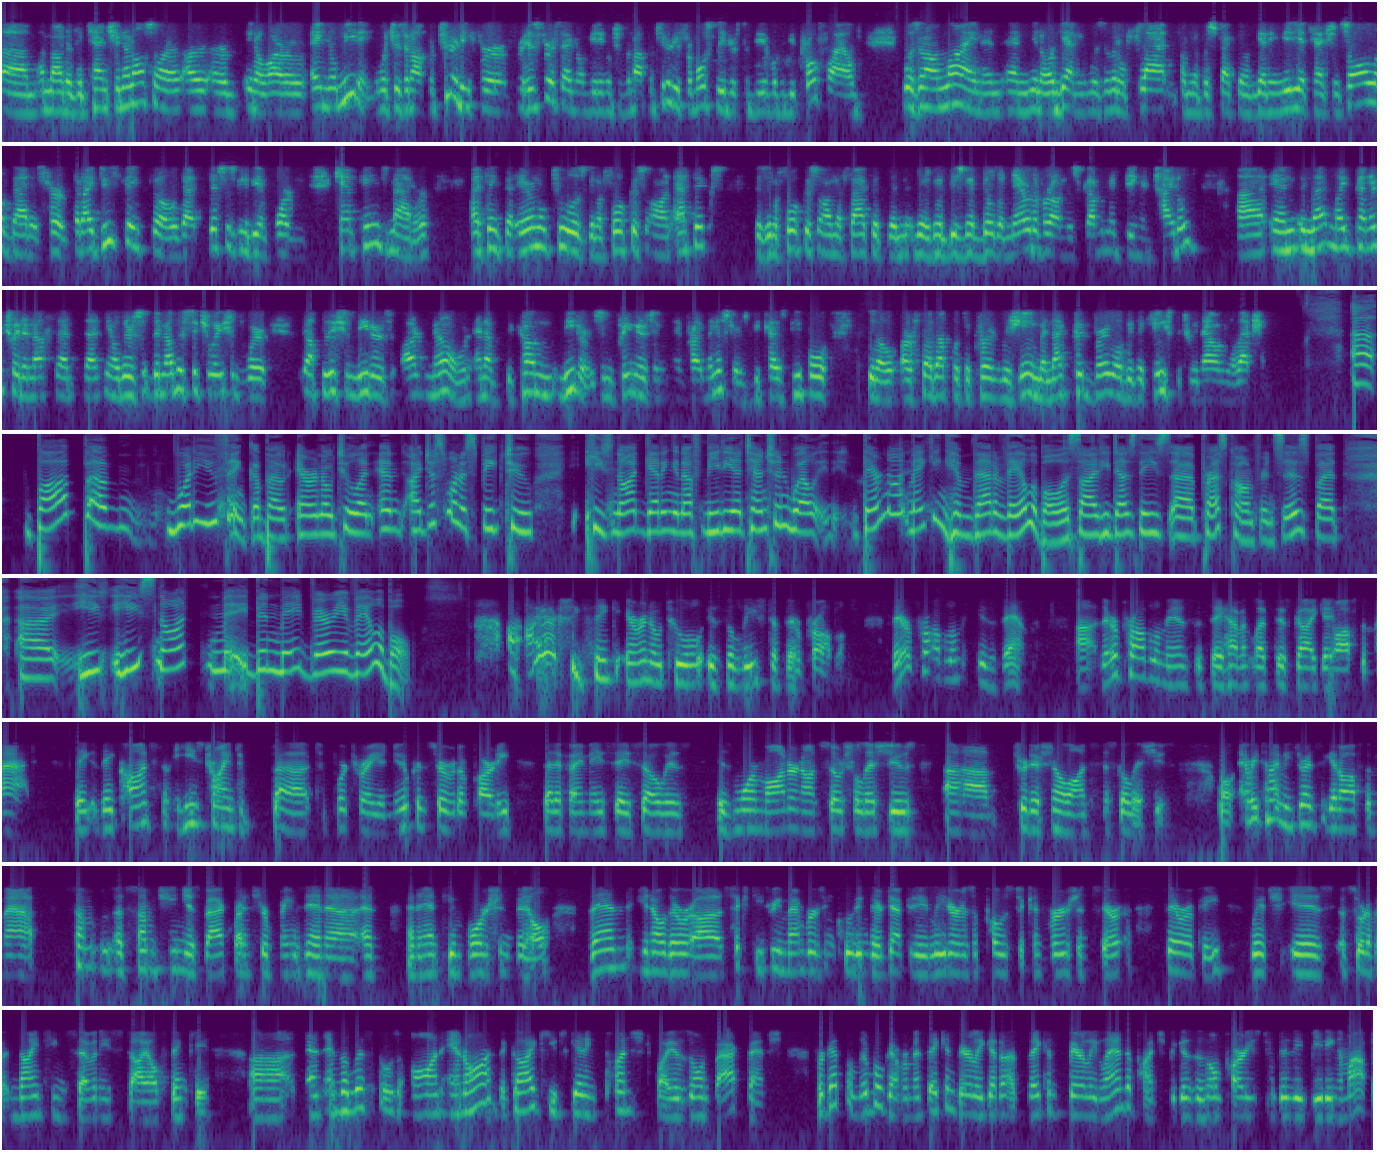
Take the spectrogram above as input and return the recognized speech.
um, amount of attention, and also our, our, our, you know our annual meeting, which is an opportunity for for his first annual meeting, which was an opportunity for most leaders to be able to be profiled, was online, and and you know again was a little flat from the perspective of getting media attention. So all of that is hurt. But I do think though that this is going to be important. Campaigns matter. I think that Erin O'Toole is going to focus on ethics. Is going to focus on the fact that the, there's going to, he's going to build a narrative around this government being entitled uh, and, and that might penetrate enough that, that, you know, there's been other situations where opposition leaders aren't known and have become leaders and premiers and, and prime ministers because people, you know, are fed up with the current regime. And that could very well be the case between now and the election. Uh, Bob, um, what do you think about Erin O'Toole? And, and I just want to speak to he's not getting enough media attention. Well, they're not making him that available. Aside, he does these uh, press conferences, but uh, he he's not been made very available. I actually think Erin O'Toole is the least of their problems. Their problem is them. Uh, their problem is that they haven't let this guy get off the mat. They they constantly he's trying to uh, to portray a new conservative party that, if I may say so, is is more modern on social issues, uh, traditional on fiscal issues. Well, every time he tries to get off the map, some uh, some genius backbencher brings in a, an, an anti-abortion bill. Then, you know, there are uh, 63 members, including their deputy leader, as opposed to conversion ther- therapy, which is a sort of a 1970s style thinking. Uh, and, and the list goes on and on. The guy keeps getting punched by his own backbench. Forget the liberal government; they can barely get a, they can barely land a punch because his own party's too busy beating him up.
